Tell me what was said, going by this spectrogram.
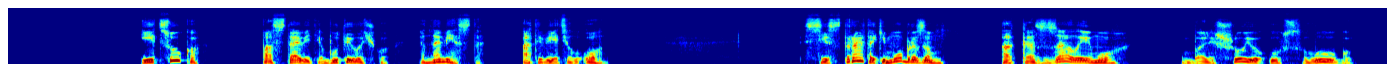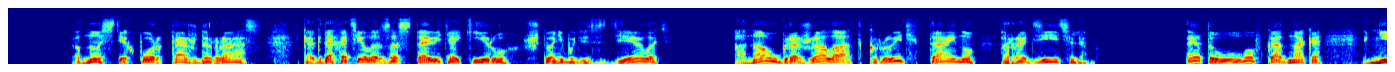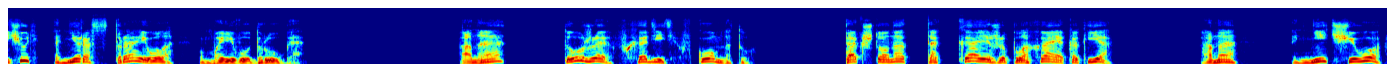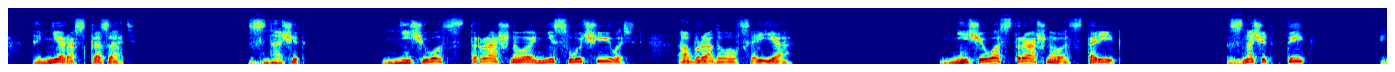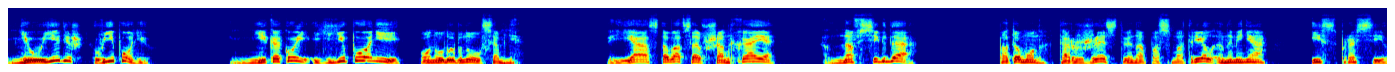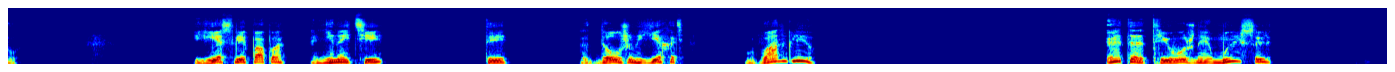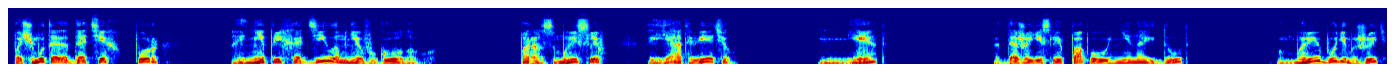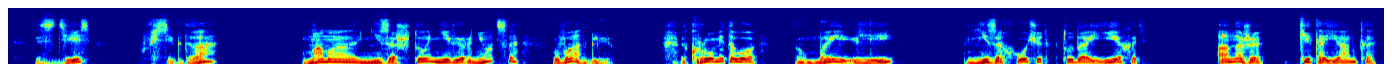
«И Цуко поставить бутылочку на место», — ответил он. Сестра таким образом оказала ему большую услугу. Но с тех пор каждый раз, когда хотела заставить Акиру что-нибудь сделать, она угрожала открыть тайну родителям. Эта уловка, однако, ничуть не расстраивала моего друга. Она тоже входить в комнату, так что она такая же плохая, как я. Она ничего не рассказать. Значит, ничего страшного не случилось, обрадовался я. Ничего страшного, старик. Значит, ты не уедешь в Японию? Никакой Японии, он улыбнулся мне. Я оставаться в Шанхае навсегда. Потом он торжественно посмотрел на меня и спросил: если папа не найти, ты должен ехать в Англию? Эта тревожная мысль почему-то до тех пор не приходила мне в голову. Поразмыслив, я ответил, Нет. Даже если папу не найдут, мы будем жить здесь всегда. Мама ни за что не вернется в Англию. Кроме того, Мэй Ли не захочет туда ехать. Она же китаянка.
